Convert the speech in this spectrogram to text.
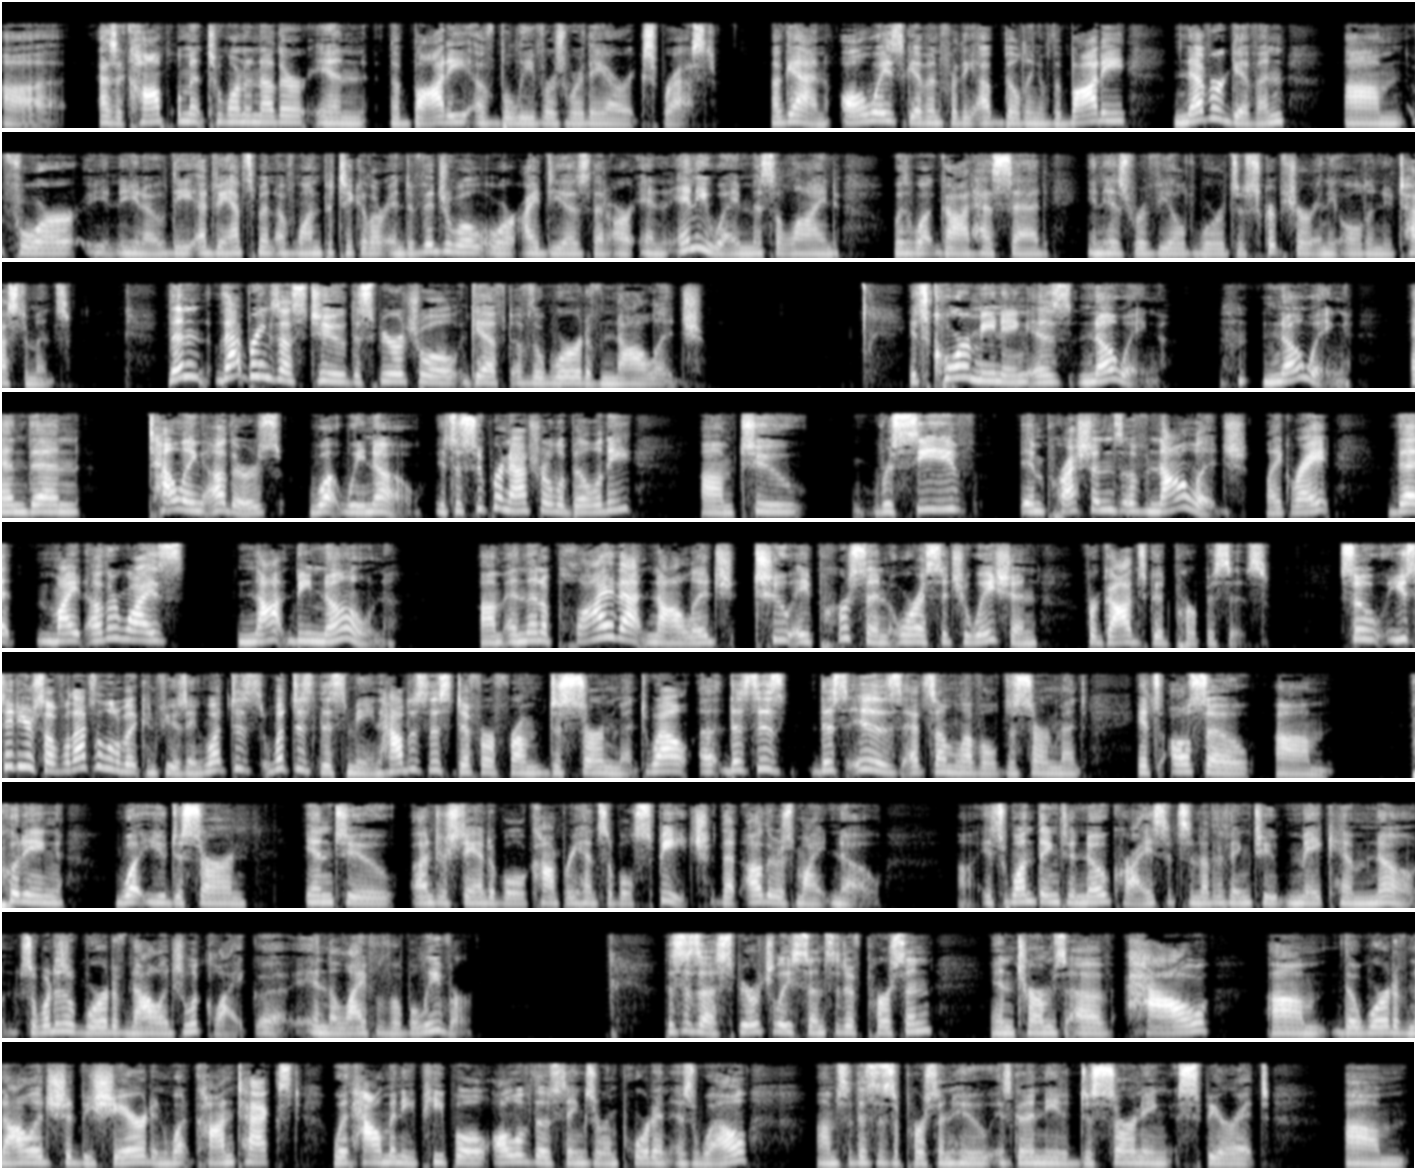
uh, as a complement to one another in the body of believers where they are expressed. Again, always given for the upbuilding of the body, never given um, for you know the advancement of one particular individual or ideas that are in any way misaligned with what God has said in His revealed words of Scripture in the Old and New Testaments. Then that brings us to the spiritual gift of the word of knowledge. Its core meaning is knowing, knowing, and then telling others what we know. It's a supernatural ability um, to receive impressions of knowledge, like, right, that might otherwise not be known, um, and then apply that knowledge to a person or a situation for God's good purposes. So you say to yourself, well, that's a little bit confusing. What does what does this mean? How does this differ from discernment? Well, uh, this is this is at some level discernment. It's also um, putting what you discern into understandable, comprehensible speech that others might know. Uh, it's one thing to know Christ; it's another thing to make Him known. So, what does a word of knowledge look like uh, in the life of a believer? This is a spiritually sensitive person in terms of how um, the word of knowledge should be shared in what context, with how many people. All of those things are important as well. Um, so this is a person who is going to need a discerning spirit, um,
